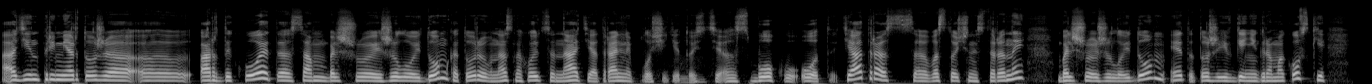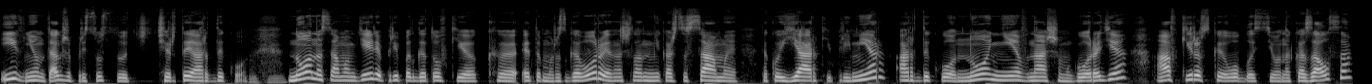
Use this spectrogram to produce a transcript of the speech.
один пример тоже э, ар-деко, это самый большой жилой дом, который у нас находится на театральной площади. Mm-hmm. То есть э, сбоку от театра, с восточной стороны, большой жилой дом. Это тоже Евгений Громаковский, и в нем также присутствуют черты ар-деко. Mm-hmm. Но на самом деле при подготовке к этому разговору я нашла, мне кажется, самый такой яркий пример ар-деко, но не в нашем городе, а в Кировской области он оказался.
